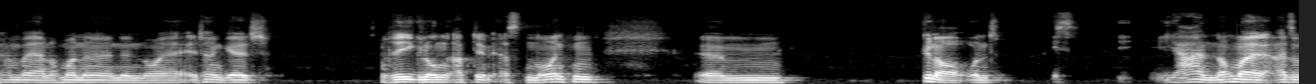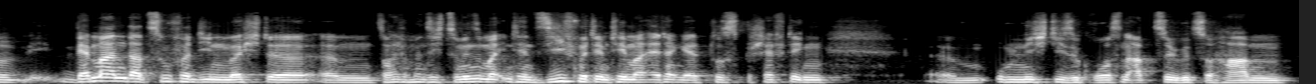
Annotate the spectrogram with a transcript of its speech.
haben wir ja nochmal eine, eine neue Elterngeldregelung ab dem 1.9. Ähm, genau, und ist, ja, nochmal, also wenn man dazu verdienen möchte, ähm, sollte man sich zumindest mal intensiv mit dem Thema Elterngeld Plus beschäftigen, ähm, um nicht diese großen Abzüge zu haben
